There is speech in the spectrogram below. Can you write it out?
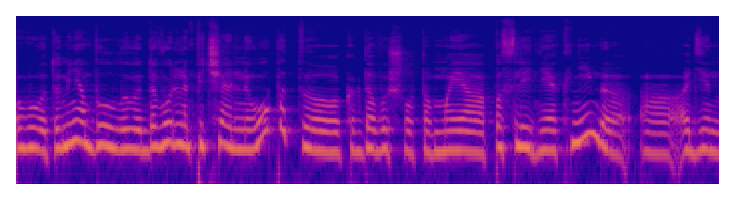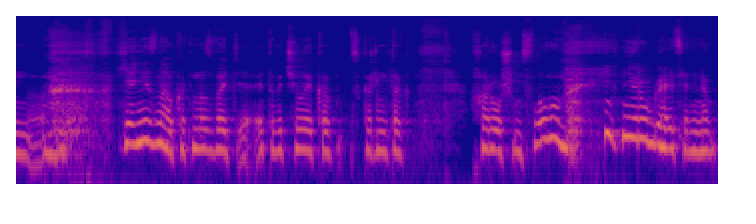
Вот. У меня был довольно печальный опыт, э, когда вышла там моя последняя книга. А, один, я не знаю, как назвать этого человека, скажем так, хорошим словом, не ругательным.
